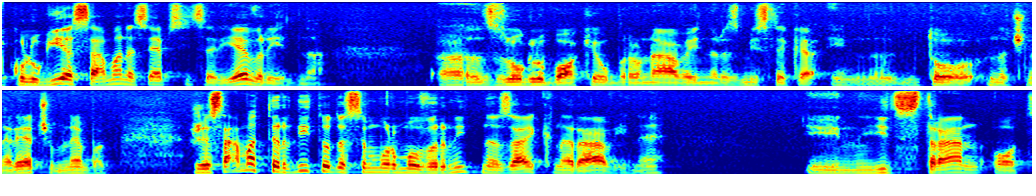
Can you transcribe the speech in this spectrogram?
ekologija sama na sebi sicer je vredna zelo globoke obravnave in razmisleka, in to ne rečem, ne, ampak že sama trditev, da se moramo vrniti nazaj k naravi. Ne, in iti stran od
